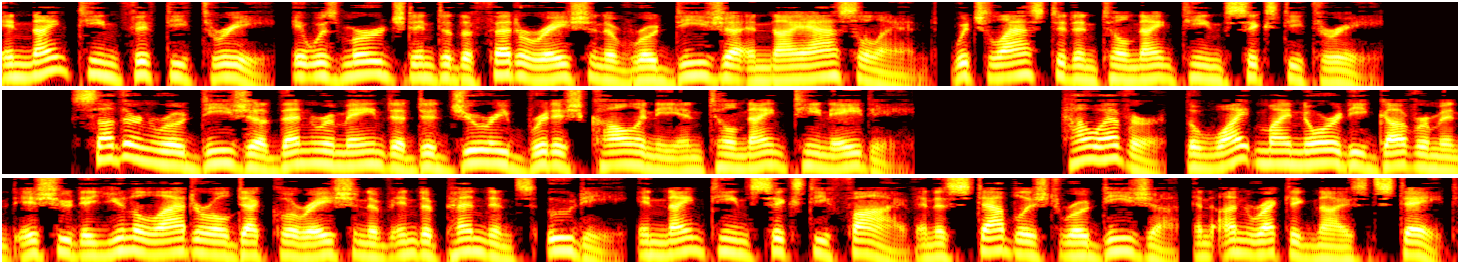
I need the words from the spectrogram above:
In 1953, it was merged into the Federation of Rhodesia and Nyasaland, which lasted until 1963. Southern Rhodesia then remained a de jure British colony until 1980. However, the white minority government issued a unilateral Declaration of Independence in 1965 and established Rhodesia, an unrecognized state.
